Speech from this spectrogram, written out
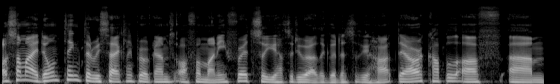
Osama, I don't think the recycling programs offer money for it, so you have to do it out of the goodness of your heart. There are a couple of um,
